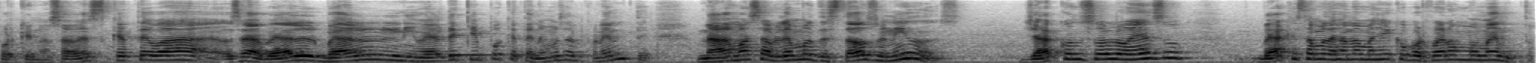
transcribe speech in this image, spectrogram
Porque no sabes qué te va. O sea, vea el, vea el nivel de equipo que tenemos al frente. Nada más hablemos de Estados Unidos. Ya con solo eso, vea que estamos dejando a México por fuera un momento.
